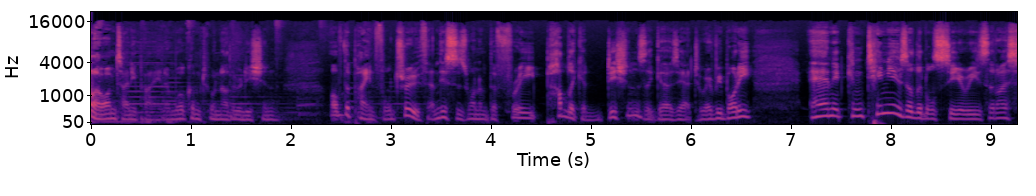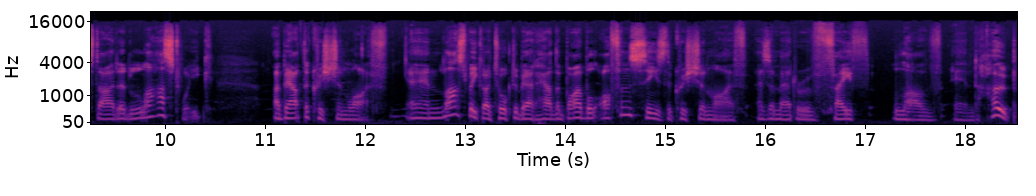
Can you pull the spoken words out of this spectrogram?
Hello, I'm Tony Payne, and welcome to another edition of The Painful Truth. And this is one of the free public editions that goes out to everybody. And it continues a little series that I started last week about the Christian life. And last week I talked about how the Bible often sees the Christian life as a matter of faith, love, and hope.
